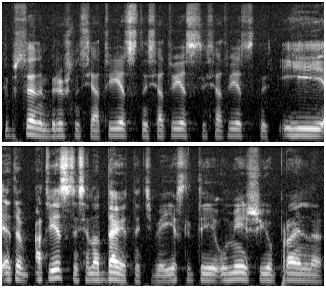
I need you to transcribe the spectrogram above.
Ты постоянно берешь на себя ответственность, ответственность, ответственность. И эта ответственность, она давит на тебя, если ты умеешь ее правильно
